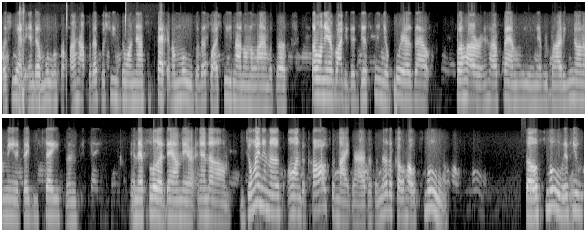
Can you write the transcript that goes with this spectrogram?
So she had to end up moving from her house. So that's what she's doing now. She's packing to move. So that's why she's not on the line with us. So I want everybody to just send your prayers out for her and her family and everybody. You know what I mean? That they be safe and and that flood down there. And um joining us on the call tonight, guys, is another co-host, Smooth. So Smooth, if you would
